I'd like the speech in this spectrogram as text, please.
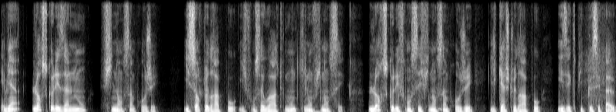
Eh bien, lorsque les Allemands financent un projet, ils sortent le drapeau, ils font savoir à tout le monde qu'ils l'ont financé. Lorsque les Français financent un projet, ils cachent le drapeau ils expliquent que c'est pas eux.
